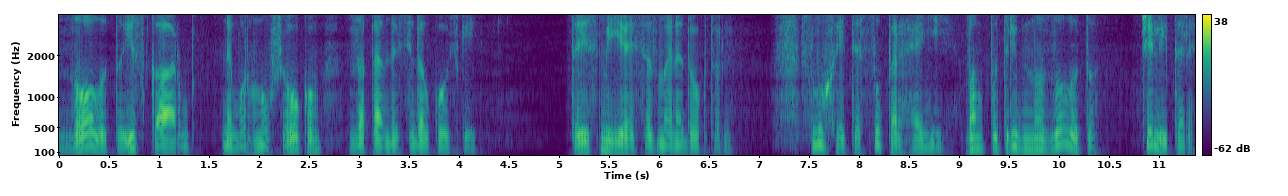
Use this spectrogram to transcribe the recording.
Золото і скарб, не моргнувши оком, запевнив Сідалковський. Ти смієшся з мене, докторе. Слухайте, супергеній, вам потрібно золото чи літери?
